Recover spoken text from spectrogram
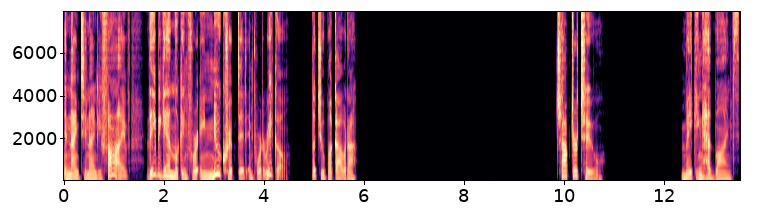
In 1995, they began looking for a new cryptid in Puerto Rico, the chupacabra. Chapter 2 Making Headlines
